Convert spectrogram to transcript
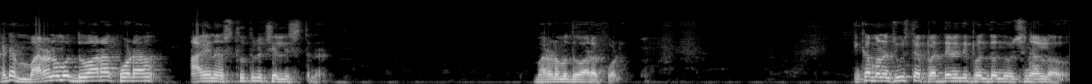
అంటే మరణము ద్వారా కూడా ఆయన స్థుతులు చెల్లిస్తున్నాడు. మరణము ద్వారా కూడా. ఇంకా మనం చూస్తే పద్దెనిమిది పంతొమ్మిది వచనాల్లో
